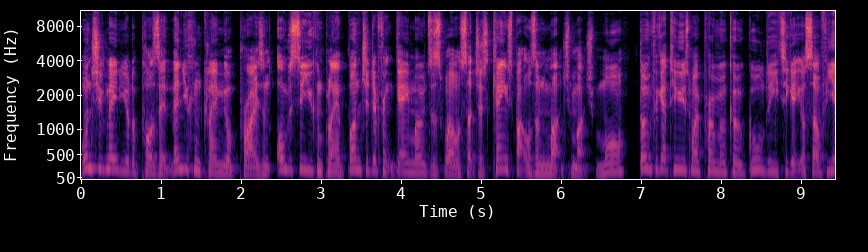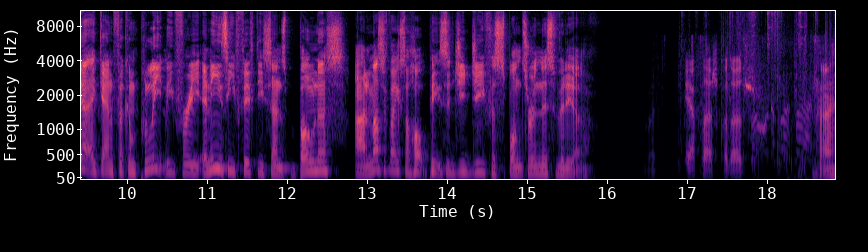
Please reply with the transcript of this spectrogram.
Once you've made your deposit, then you can claim your prize, and obviously you can play a bunch of different game modes as well, such as case battles and much, much more. Don't forget to use my promo code GOULDY to get yourself yet again for completely free an easy 50 cents bonus. And massive thanks to Hot Pizza GG for sponsoring this video. Я флешку доджу. А,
